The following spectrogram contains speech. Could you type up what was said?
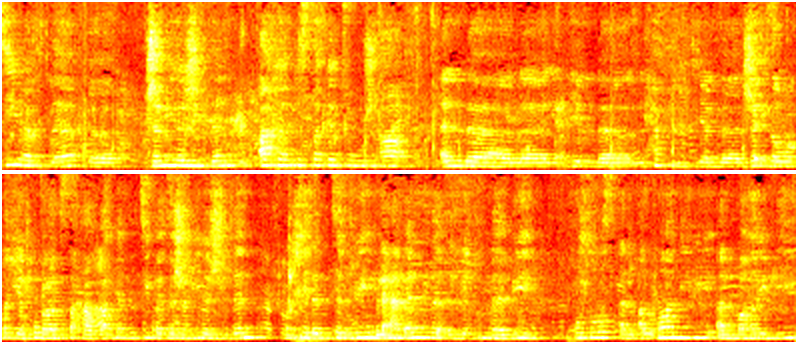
كثيرة بزاف آه، جميلة جدا. آخر قصة كنتوجها ال- ال- يعني ال- الحفل ديال الجائزة الوطنية الكبرى للصحافة. كانت التفاتة جميلة جدا من خلال التنويه بالعمل اللي قمنا به بخصوص الألماني المغربي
